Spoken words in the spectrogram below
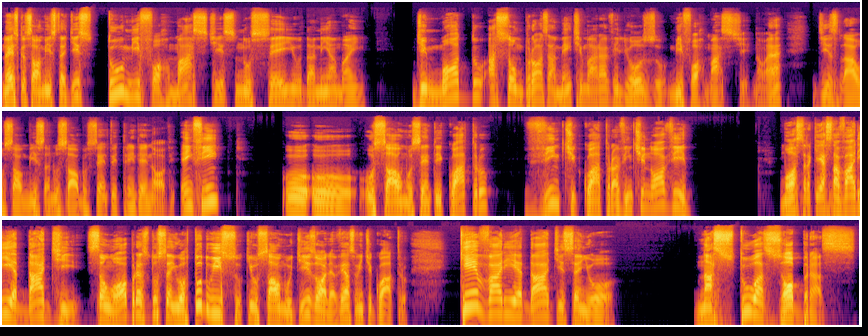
Não é isso que o salmista diz? Tu me formastes no seio da minha mãe de modo assombrosamente maravilhoso me formaste, não é? Diz lá o salmista no Salmo 139. Enfim, o, o, o Salmo 104, 24 a 29, mostra que essa variedade são obras do Senhor. Tudo isso que o Salmo diz, olha, verso 24. Que variedade, Senhor, nas tuas obras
